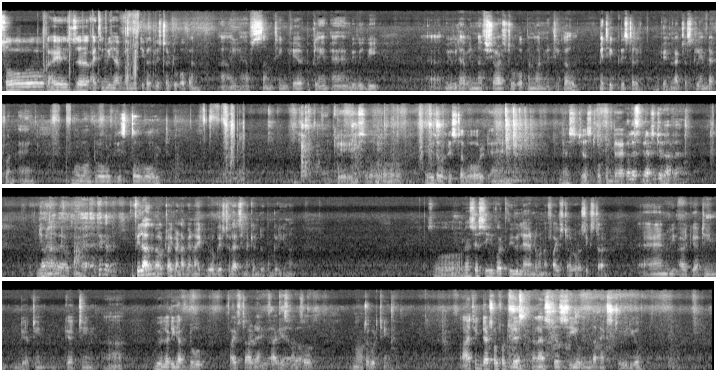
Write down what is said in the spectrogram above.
so guys uh, I think we have one mystical crystal to open. I have something here to claim and we will be uh, we will have enough shards to open one mythical mythic crystal. Okay let's just claim that one and move on to our crystal vault. Okay so here is our crystal vault and let's just open that crystal. फिलहाल मैं try करना पैना इक orchestral ऐसी मैं किंदू open करियै ना so let's just see what we will land on a five star or a six star. And we are getting getting getting uh, we already have dope five star rank five this one so not a good thing. I think that's all for today. And let's just see you in the next video.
